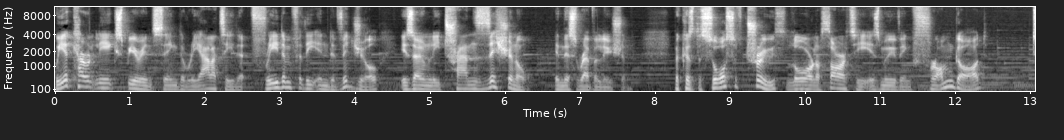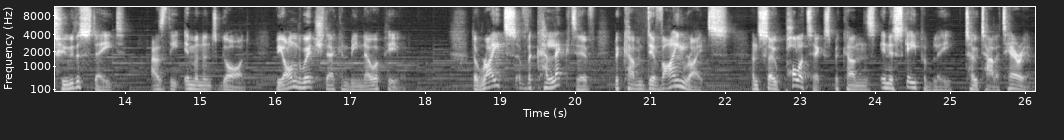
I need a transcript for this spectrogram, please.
We are currently experiencing the reality that freedom for the individual is only transitional in this revolution because the source of truth, law, and authority is moving from God to the state as the immanent God, beyond which there can be no appeal. The rights of the collective become divine rights, and so politics becomes inescapably totalitarian.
